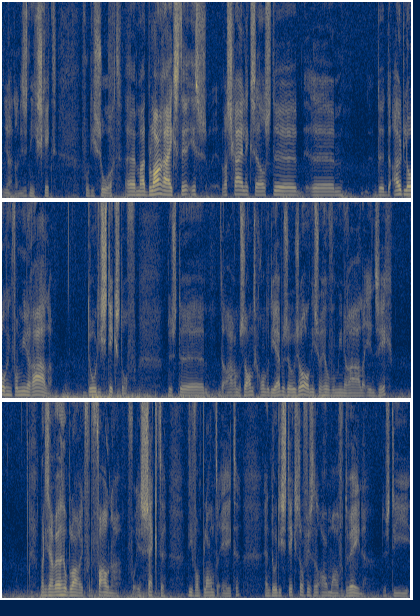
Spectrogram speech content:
ja, dan is het niet geschikt voor die soort. Uh, maar het belangrijkste is waarschijnlijk zelfs de, uh, de, de uitloging van mineralen door die stikstof. Dus de, de arme zandgronden die hebben sowieso al niet zo heel veel mineralen in zich. Maar die zijn wel heel belangrijk voor de fauna, voor insecten die van planten eten. En door die stikstof is dat allemaal verdwenen. Dus die,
